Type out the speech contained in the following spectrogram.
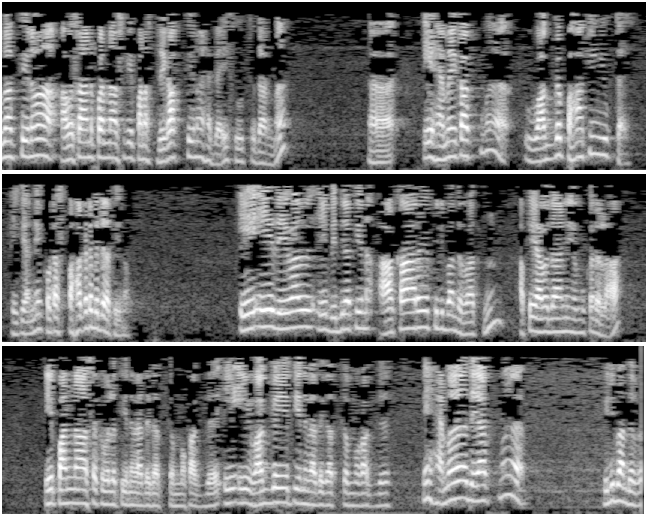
තුනක් තියෙනවා අවසාන පණ්ණාසකේ 52ක් තියෙනවා හැබැයි සූත්‍ර ධර්ම. ඒ හැම එකක්ම වග්ග පහකින් යුක්තයි. ඒ කියන්නේ කොටස් පහකට බෙදලා තියෙනවා. ඒ ඒ දේවල් ඒ බෙදලා තියෙන ආකාරය පිළිබඳවත් අපේ අවධානය යොමු කරලා ඒ පණ්ණාසකවල තියෙන වැදගත්කම මොකක්ද? ඒ ඒ වග්ගයේ තියෙන වැදගත්කම මොකක්ද? මේ හැම දෙයක්ම පිළිබඳව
